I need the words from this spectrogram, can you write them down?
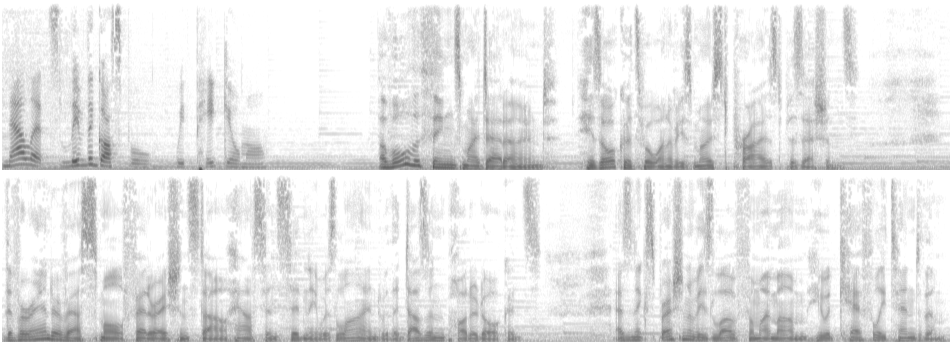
Now let's live the gospel with Pete Gilmore. Of all the things my dad owned, his orchids were one of his most prized possessions. The veranda of our small Federation style house in Sydney was lined with a dozen potted orchids. As an expression of his love for my mum, he would carefully tend to them,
